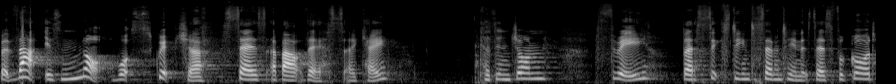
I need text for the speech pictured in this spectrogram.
But that is not what Scripture says about this, okay? Because in John 3, verse 16 to 17, it says, For God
